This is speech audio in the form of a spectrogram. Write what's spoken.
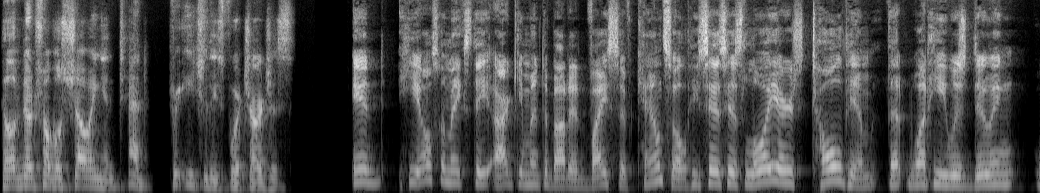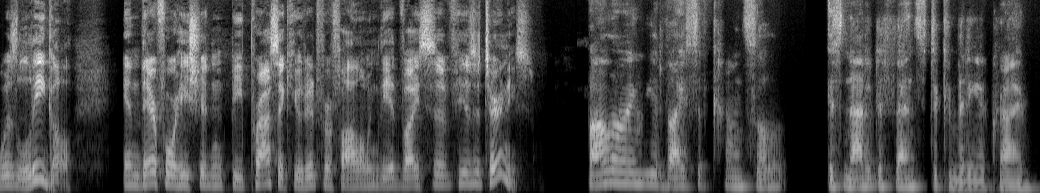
he'll have no trouble showing intent for each of these four charges. And he also makes the argument about advice of counsel. He says his lawyers told him that what he was doing was legal, and therefore he shouldn't be prosecuted for following the advice of his attorneys. Following the advice of counsel is not a defense to committing a crime.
